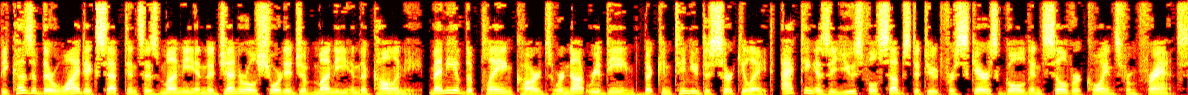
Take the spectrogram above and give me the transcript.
Because of their wide acceptance as money and the general shortage of money in the colony, many of the playing cards were not redeemed but continued to circulate, acting as a useful substitute for scarce gold and silver coins from France.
